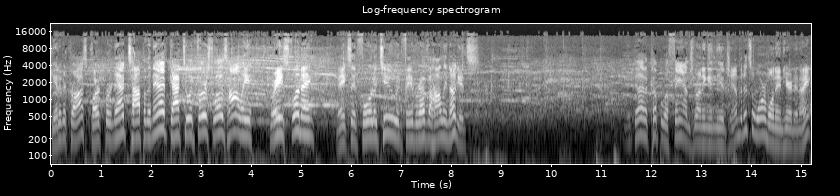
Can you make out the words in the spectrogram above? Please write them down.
Get it across. Clark Burnett, top of the net. Got to it first was Hawley. Grace Fleming makes it 4 to 2 in favor of the Hawley Nuggets. We got a couple of fans running in the gym, but it's a warm one in here tonight.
